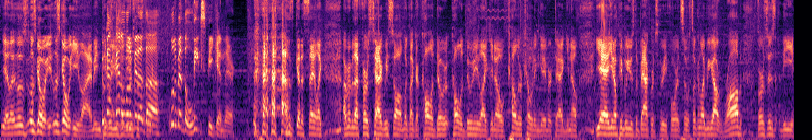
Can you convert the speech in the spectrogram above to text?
Yeah, let's let's go let's go with Eli. I mean, we got, got a little bit the of the a little bit of the leet speak in there. I was gonna say, like, I remember that first tag we saw. It looked like a Call of, Do Call of Duty, like, you know, color coding gamer tag. You know, yeah, you know, people use the backwards three for it. So it's looking like we got Rob versus the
